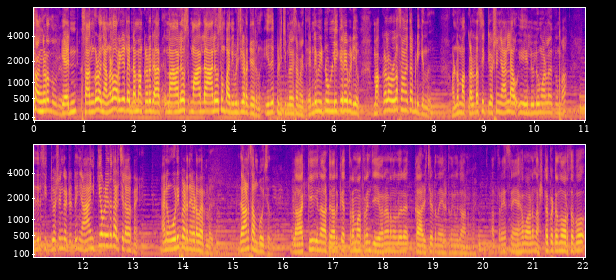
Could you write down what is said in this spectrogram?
സങ്കടം സങ്കടം. ഞങ്ങൾ ഉറങ്ങിയിട്ടില്ല. എന്റെ മക്കൾ നാല് ദിവസം നാല് ദിവസം പനി പിടിച്ച് കിടക്കായിരുന്നു ഇത് പിടിച്ചിട്ട് പോയ സമയത്ത്. എന്റെ വീടിന്റെ ഉള്ളിക്കരെ പിടിയും മക്കളുള്ള സമയത്താണ് പിടിക്കുന്നത്. അതുകൊണ്ട് മക്കളുടെ സിറ്റുവേഷൻ ഞാൻ ലവ് ഈ ലുലു മാളിൽ നിൽക്കുമ്പോൾ ഇതിൽ സിറ്റുവേഷൻ കേട്ടിട്ട് ഞാൻ എനിക്ക് അവിടെ ഇത് കരച്ചില്ല പറഞ്ഞത്. ഞാൻ ഓടിപ്പെടണ ഇവിടെ വരേണ്ടത്. ഇതാണ് സംഭവിച്ചത്. ബ്ലാക്കി ഈ നാട്ടുകാർക്ക് എത്രമാത്രം ജീവനാണെന്നുള്ളൊരു കാഴ്ചയായിട്ട് നേരിട്ട് നിങ്ങൾ കാണുന്നത്. അത്രയും സ്നേഹമാണ് നഷ്ടപ്പെട്ടെന്ന് ഓർത്തപ്പോൾ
